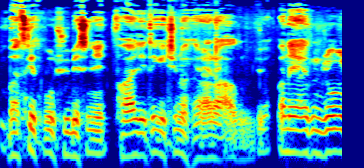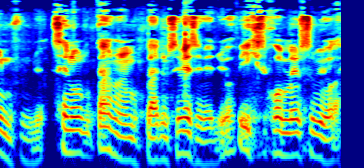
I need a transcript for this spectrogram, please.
basketbol şubesini faaliyete geçirme kararı aldım diyor. Bana yardımcı olur musun diyor. Sen olduktan sonra muhtarcım seve seve diyor. Ve ikisi kolları sıvıyorlar.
